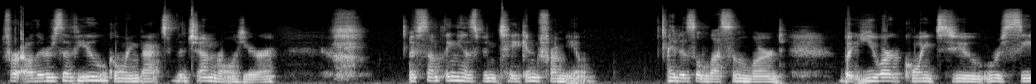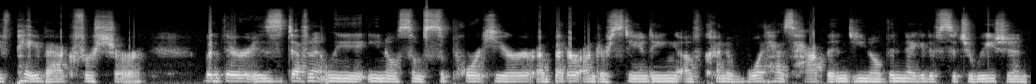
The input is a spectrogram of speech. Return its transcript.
For others of you, going back to the general here, if something has been taken from you, it is a lesson learned, but you are going to receive payback for sure. But there is definitely, you know, some support here, a better understanding of kind of what has happened, you know, the negative situation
